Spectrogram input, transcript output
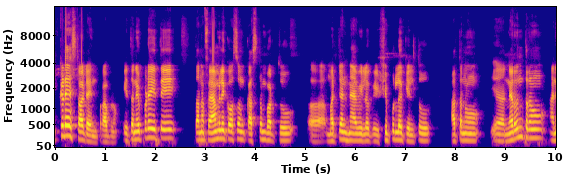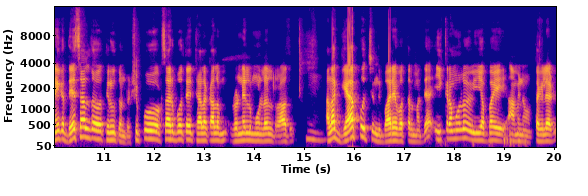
ఇక్కడే స్టార్ట్ అయింది ప్రాబ్లం ఇతను ఎప్పుడైతే తన ఫ్యామిలీ కోసం కష్టం పడుతూ మర్చెంట్ నేవీలోకి షిప్పుల్లోకి వెళ్తూ అతను నిరంతరం అనేక దేశాలతో తిరుగుతుంటాడు షిప్పు ఒకసారి పోతే చాలా కాలం రెండు నెలలు మూడు నెలలు రాదు. అలా గ్యాప్ వచ్చింది భార్యాభర్తల మధ్య. ఈ క్రమంలో ఈ అబ్బాయి ఆమెను తగిలాడు.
